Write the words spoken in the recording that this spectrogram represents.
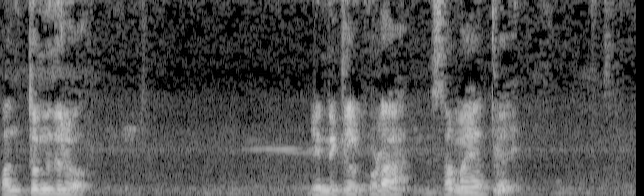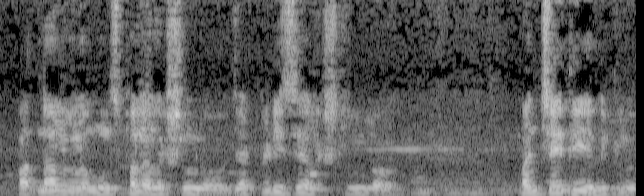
పంతొమ్మిదిలో ఎన్నికలు కూడా సమాయత్తమై పద్నాలుగులో మున్సిపల్ ఎలక్షన్లో జడ్పీడీసీ ఎలక్షన్లో పంచాయతీ ఎన్నికలు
